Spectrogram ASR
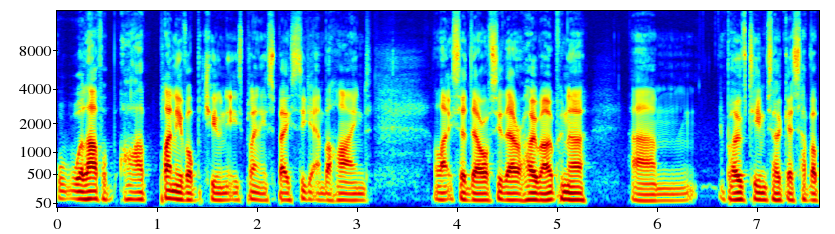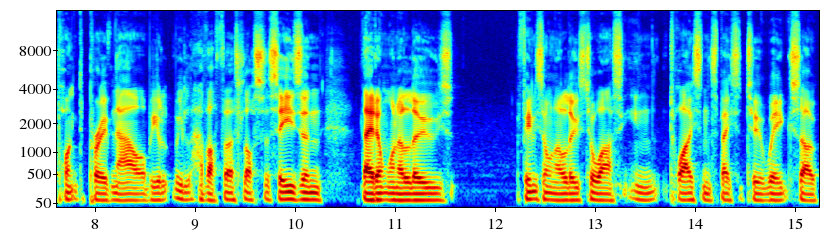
we'll have, a, have plenty of opportunities, plenty of space to get in behind. And like I said, they're obviously they're a home opener. Um, both teams, I guess, have a point to prove now. We we have our first loss of the season. They don't want to lose Phoenix don't want to lose to us in twice in the space of two weeks. So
